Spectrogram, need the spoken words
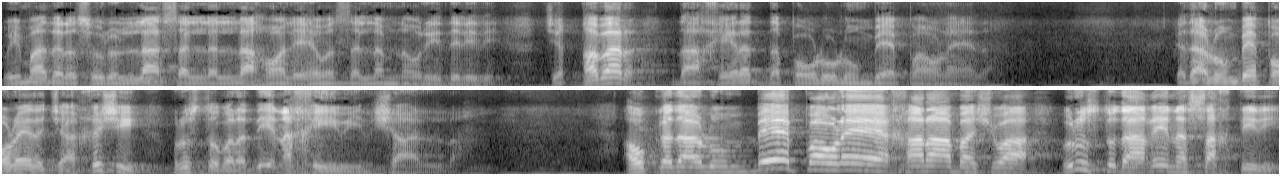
وایي ما د رسول الله صلی الله علیه وسلم نه اورېدلی دی چې قبر د آخرت د پوړو لومبی پوړی ده که دا لومبی پوړی د چا ښه شي وروسته به له دې نه ښې وي انشاءالله او که دا لومبی پوړی خرابه شوه وروسته د هغې نه سختې دي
